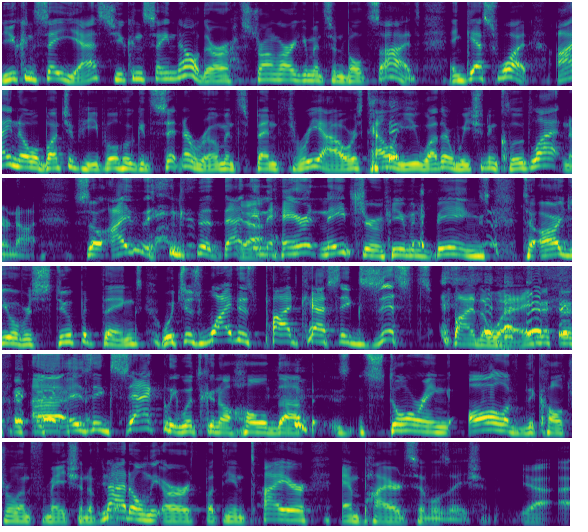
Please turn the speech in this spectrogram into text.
You can say yes, you can say no. There are strong arguments on both sides. And guess what? I know a bunch of people who could sit in a room and spend three hours telling you whether we should include Latin or not. So I think that that yeah. inherent nature of human beings to argue over stupid things, which is why this podcast exists, by the way, uh, is exactly what's going to hold up storing all of the cultural information of yeah. not only Earth, but the entire empired civilization. Yeah.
